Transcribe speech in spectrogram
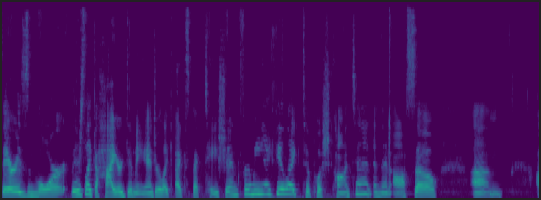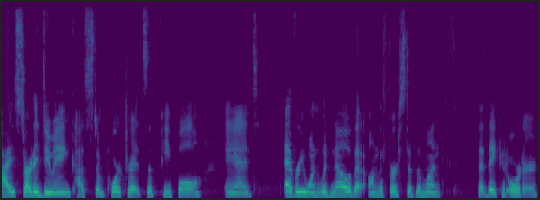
there is more there's like a higher demand or like expectation for me i feel like to push content and then also um, i started doing custom portraits of people and everyone would know that on the first of the month that they could order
